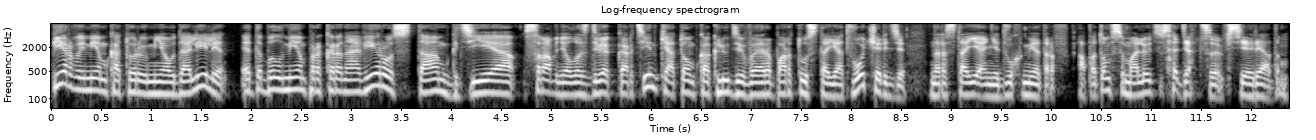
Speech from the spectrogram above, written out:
Первый мем, который у меня удалили, это был мем про коронавирус, там, где сравнивалось две картинки о том, как люди в аэропорту стоят в очереди на расстоянии двух метров, а потом в самолете садятся все рядом.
